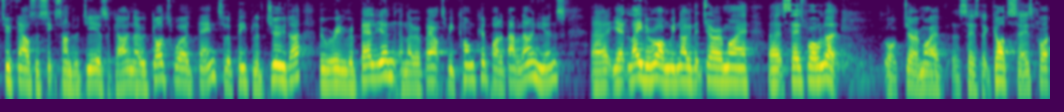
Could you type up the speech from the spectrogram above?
2,600 years ago, and they were God's word then to the people of Judah who were in rebellion and they were about to be conquered by the Babylonians. Uh, yet later on, we know that Jeremiah uh, says, well, look, well, Jeremiah says that God says, for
